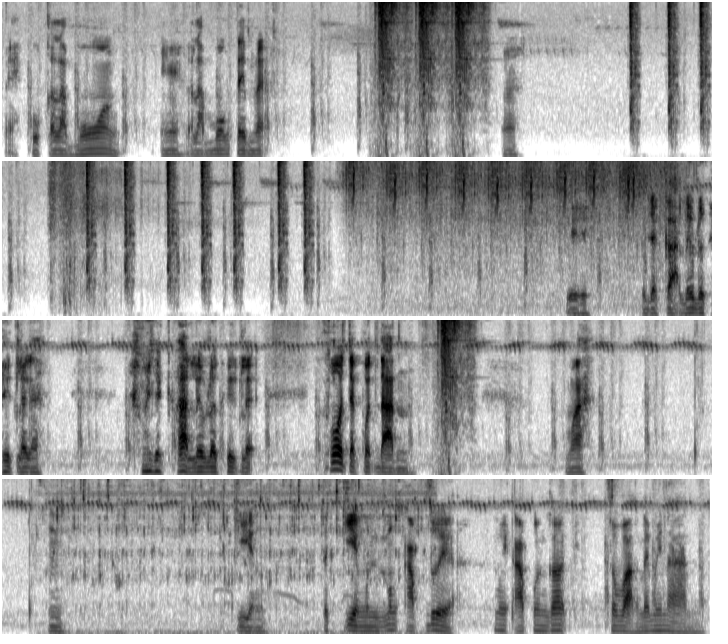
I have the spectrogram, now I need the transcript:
ไปปลูกกระลำม่วงเอ๊ะกระลำม่วงเต็มแล้วมาโอเค บรรยากาศเริ่มระทึกแล้วไงบรรยากาศเริ่มระทึกแล้วโคตรจะกดดัน มาเกียงตะเกียงมันต้องอัพด้วยอะ ไม่อัพมันก็สว่างได้ไม่นานนะ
